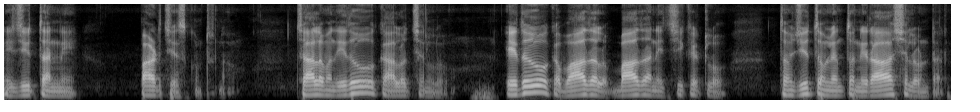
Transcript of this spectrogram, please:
నీ జీవితాన్ని పాడు చేసుకుంటున్నావు? చాలామంది ఏదో ఒక ఆలోచనలో ఏదో ఒక బాధలు బాధ అనే చీకట్లో తమ జీవితంలో ఎంతో నిరాశలో ఉంటారు.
